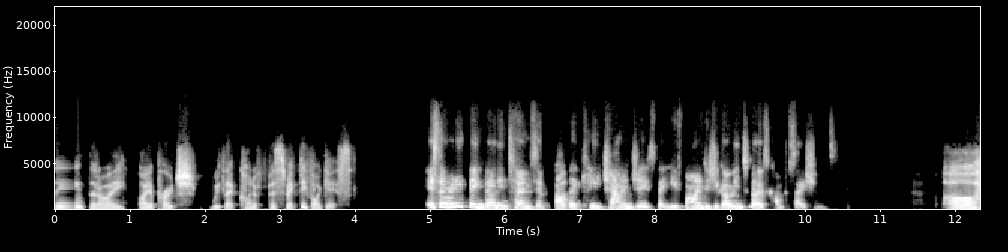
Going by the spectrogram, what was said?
that I I approach with that kind of perspective, I guess. Is there anything then in terms of other key challenges that you find as you go into those conversations? Uh,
